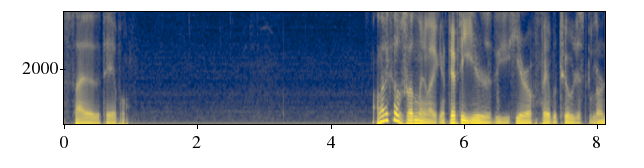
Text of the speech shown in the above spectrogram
side of the table. I like how suddenly, like in 50 years, the hero from Fable 2 just learned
